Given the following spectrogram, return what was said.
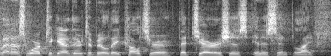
Let us work together to build a culture that cherishes innocent life.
